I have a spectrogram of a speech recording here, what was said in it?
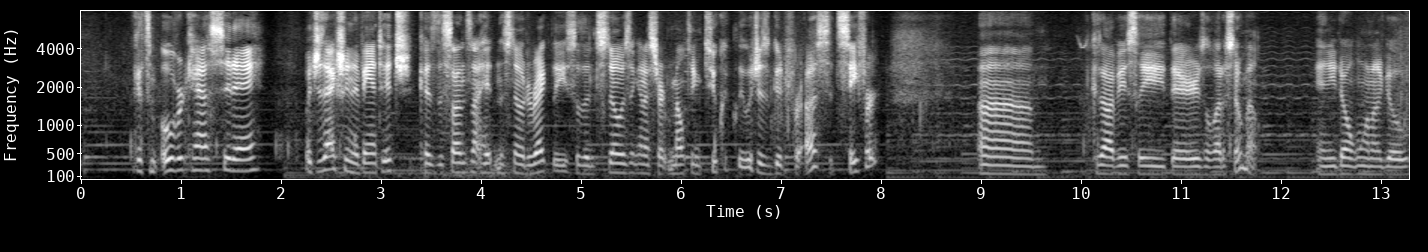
We've Got some overcast today, which is actually an advantage because the sun's not hitting the snow directly, so the snow isn't going to start melting too quickly, which is good for us. It's safer. Um, because obviously there's a lot of snow melt and you don't want to go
